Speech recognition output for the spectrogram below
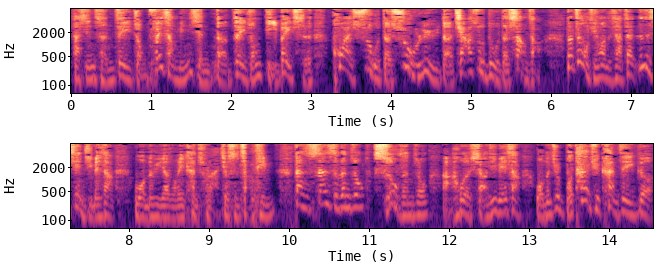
它形成这一种非常明显的这种底背驰，快速的速率的加速度的上涨。那这种情况之下，在日线级别上，我们比较容易看出来就是涨停，但是三十分钟、十五分钟啊，或者小级别上，我们就不太去看这一个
